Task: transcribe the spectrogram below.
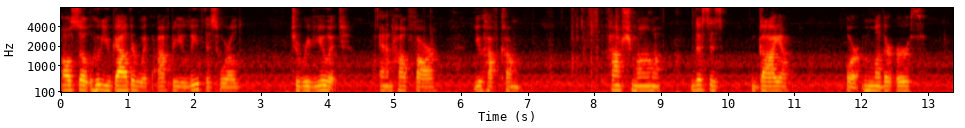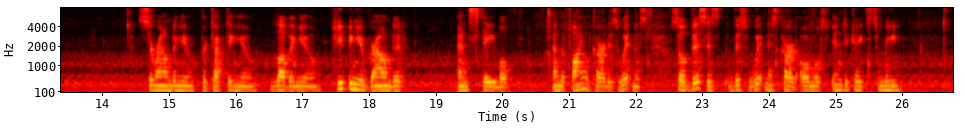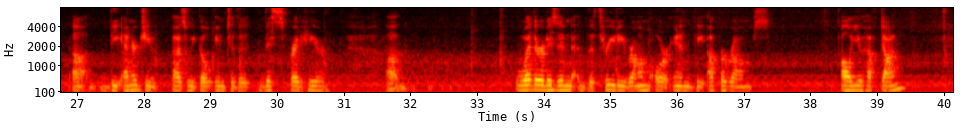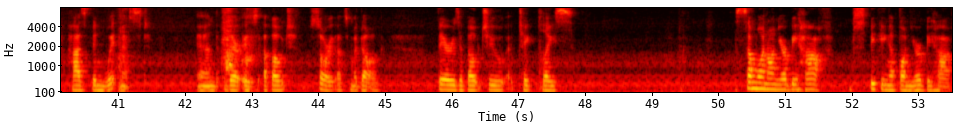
Also, who you gather with after you leave this world to review it and how far you have come. Pachamama, this is Gaia or Mother Earth surrounding you, protecting you, loving you, keeping you grounded, and stable. And the final card is witness. So this is this witness card almost indicates to me uh, the energy as we go into the this spread here. Uh, whether it is in the 3D realm or in the upper realms, all you have done has been witnessed. And there is about, sorry, that's my dog. There is about to take place someone on your behalf, speaking up on your behalf,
